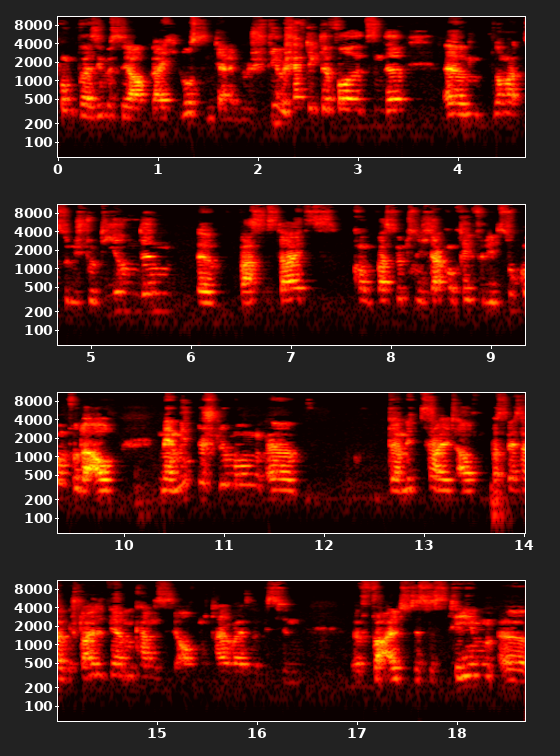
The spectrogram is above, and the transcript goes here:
Punkt, weil Sie müssen ja auch gleich los, sind ja eine viel beschäftigte Vorsitzende. Ähm, Nochmal zu den Studierenden. Äh, was ist da jetzt, was wünschen Sie da konkret für die Zukunft oder auch mehr Mitbestimmung, äh, damit halt auch was besser gestaltet werden kann? Das ist ja auch teilweise ein bisschen äh, veraltetes System, äh,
